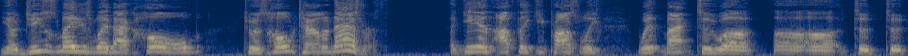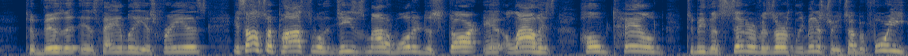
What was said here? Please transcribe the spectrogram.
you know, Jesus made his way back home to his hometown of Nazareth. Again, I think he possibly went back to uh, uh, uh, to to to visit his family, his friends. It's also possible that Jesus might have wanted to start, eh, allow his hometown to be the center of his earthly ministry. So before he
